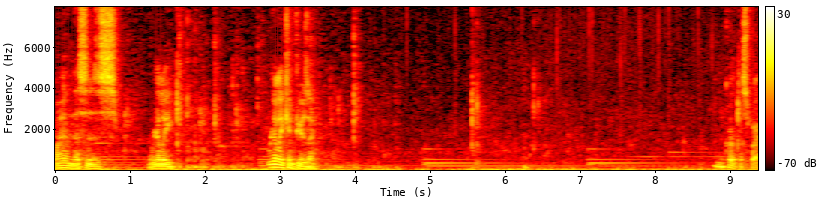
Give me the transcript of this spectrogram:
man, this is really, really confusing. Go this way.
